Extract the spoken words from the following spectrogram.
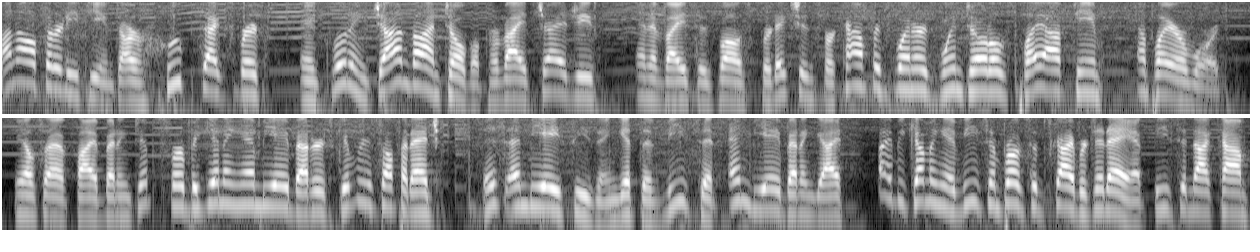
on all 30 teams. Our hoops experts, including John Von Tobel, provide strategies and advice as well as predictions for conference winners, win totals, playoff teams, and player awards. We also have five betting tips for beginning NBA bettors. Give yourself an edge this NBA season. Get the VSiN NBA Betting Guide by becoming a VSiN Pro subscriber today at VSiN.com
